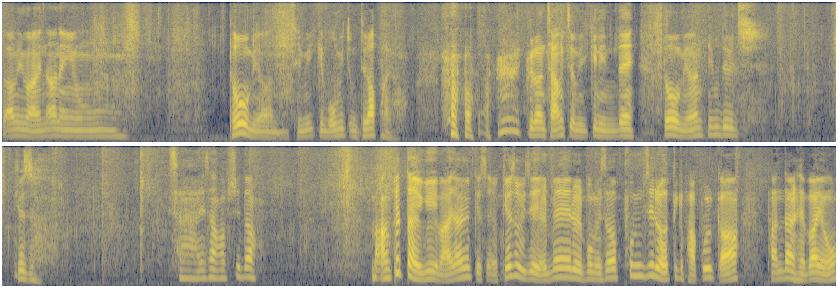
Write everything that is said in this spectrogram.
땀이 많이 나네요. 더우면 재밌게 몸이 좀 덜 아파요. 그런 장점이 있긴 있는데 더우면 힘들지. 그래서 자 이상 합시다. 많겠다 여기 많이 달렸겠어요. 계속 이제 열매를 보면서 품질을 어떻게 바꿀까 판단을 해봐요.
